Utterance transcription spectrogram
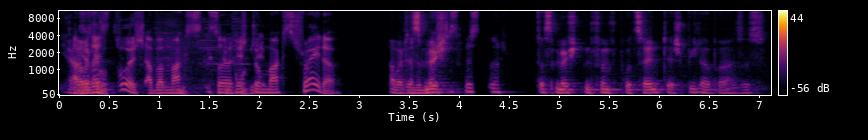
ja, Also aber, das heißt durch, aber Max soll Richtung. Max Trader. aber das, du möcht, möchtest, bist du. das möchten 5% der Spielerbasis.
